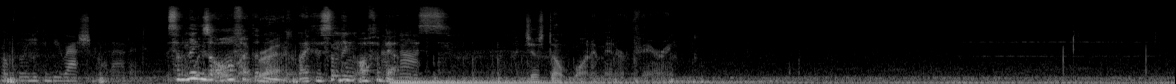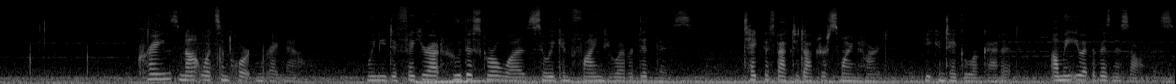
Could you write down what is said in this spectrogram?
Hopefully he can be rational about it. Something's off at the breath. moment. Like there's something off about not. this. I just don't want him interfering. Crane's not what's important right now. We need to figure out who this girl was so we can find whoever did this. Take this back to Dr. Swineheart. He can take a look at it. I'll meet you at the business office.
